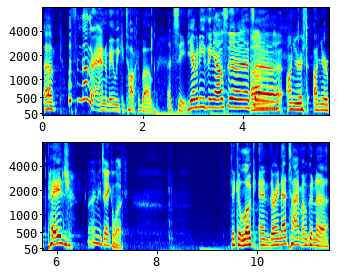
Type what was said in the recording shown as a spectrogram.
Um, what's another anime we could talk about? Let's see. Do you have anything else uh, that's uh, Um, on your on your page? Let me take a look. Take a look, and during that time, I'm gonna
